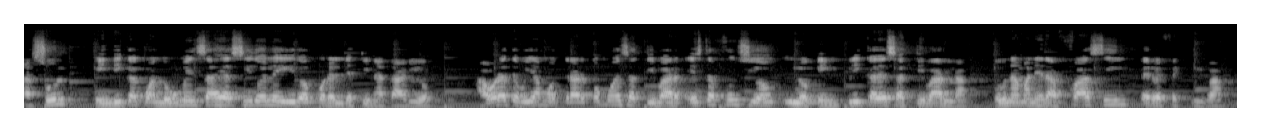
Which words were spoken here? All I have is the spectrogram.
azul que indica cuando un mensaje ha sido leído por el destinatario. Ahora te voy a mostrar cómo desactivar esta función y lo que implica desactivarla de una manera fácil pero efectiva.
